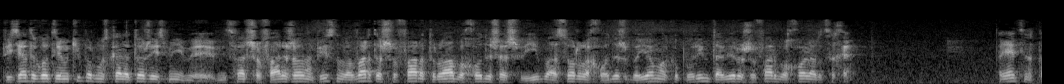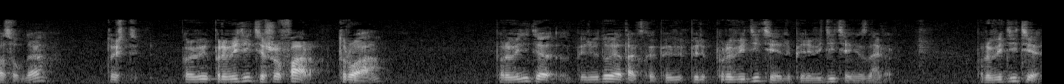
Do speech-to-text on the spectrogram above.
В 50-й год Йом Кипур мы сказали, тоже есть митцват шофар, что написано, ваварта шофар труа баходыш ашви, басор лаходыш, байома капурим тавиру шофар бахоль арцехем. Понятен посук, да? То есть проведите шофар труа, проведите, переведу я так сказать, проведите или переведите, я не знаю как, проведите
